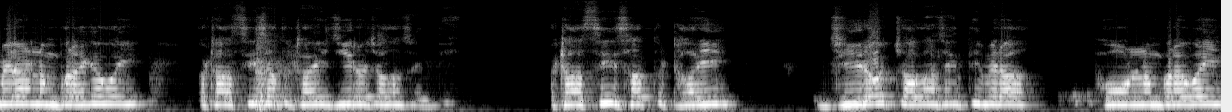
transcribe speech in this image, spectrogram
ਮੇਰਾ ਨੰਬਰ ਹੈਗਾ ਬਾਈ 8872801437 8872801437 ਮੇਰਾ ਫੋਨ ਨੰਬਰ ਹੈ ਬਾਈ।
